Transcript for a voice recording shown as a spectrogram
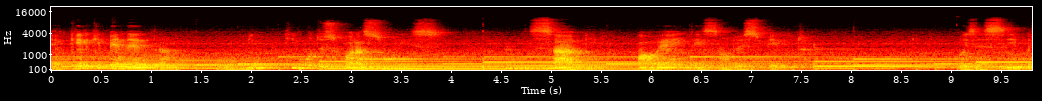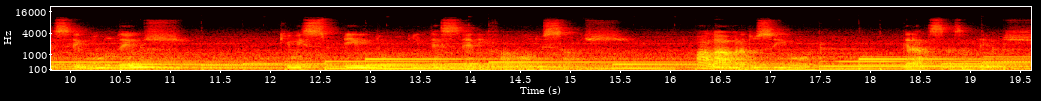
E aquele que penetra o íntimo dos corações sabe qual é a intenção do Espírito, pois é sempre segundo Deus que o Espírito intercede em favor dos santos. Palavra do Senhor, graças a Deus.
